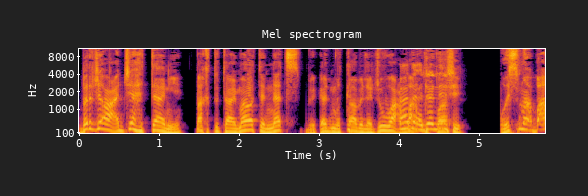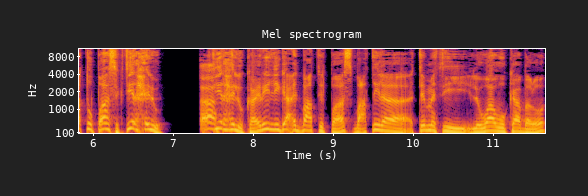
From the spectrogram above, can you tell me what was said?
برجعوا على الجهة الثانية باخذوا time out النتس بقدموا الطابة لجوا عم هذا بعطوا أجل. شيء واسمع بعطوا pass كتير حلو آه. كتير حلو. كايري اللي قاعد بعطي ال pass بعطيه لتيموثي لواو كابرو.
